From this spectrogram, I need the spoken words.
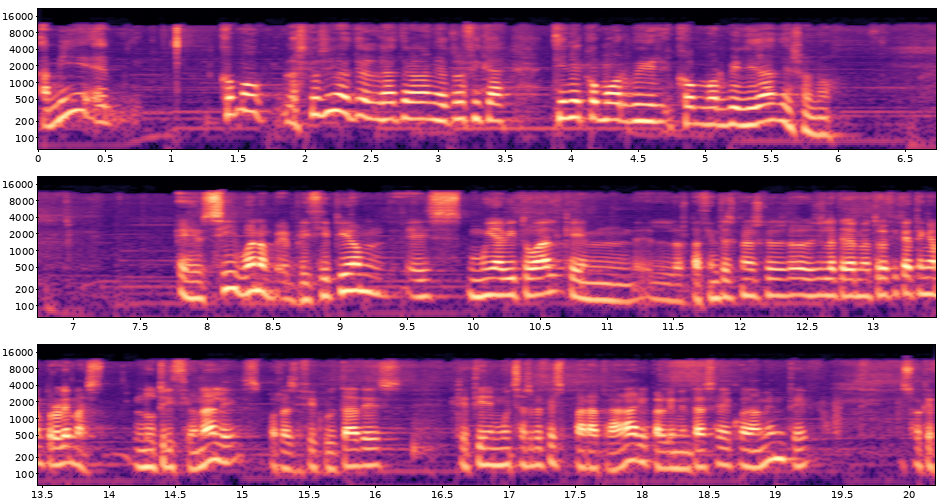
a mí, eh, ¿cómo la esclerosis lateral amiotrófica tiene comorbi- comorbilidades o no? Eh, sí, bueno, en principio es muy habitual que mm, los pacientes con esclerosis lateral amiotrófica tengan problemas nutricionales por las dificultades que tienen muchas veces para tragar y para alimentarse adecuadamente. Eso que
